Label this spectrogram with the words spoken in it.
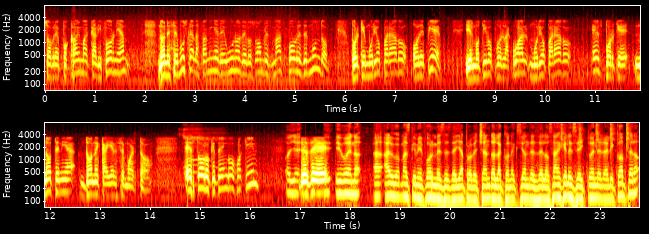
sobre Pocoima, California, donde se busca la familia de uno de los hombres más pobres del mundo, porque murió parado o de pie y el motivo por el cual murió parado es porque no tenía donde caerse muerto. Es todo lo que tengo, Joaquín. Oye, desde... y, bueno, algo más que me informes desde ya aprovechando la conexión desde Los Ángeles y tú en el helicóptero.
